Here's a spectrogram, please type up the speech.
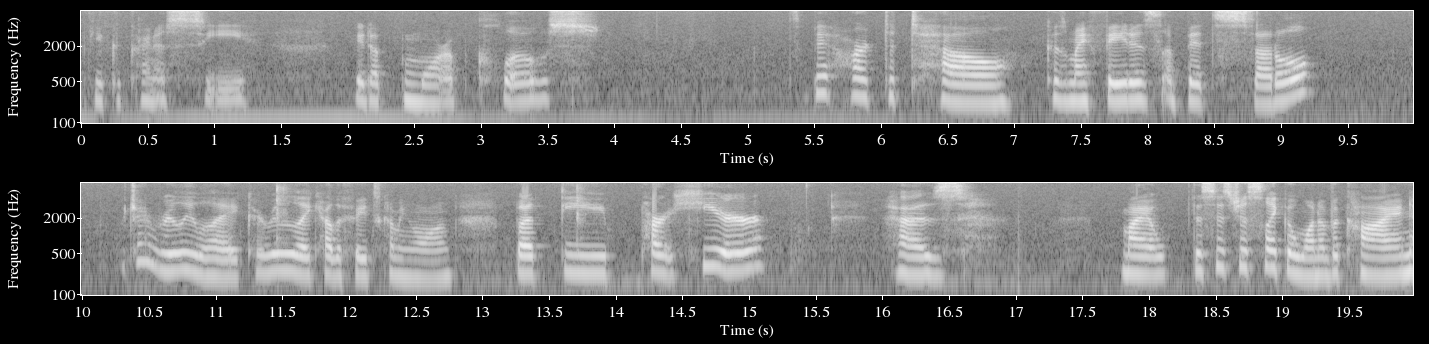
if you could kind of see it up more up close. It's a bit hard to tell because my fade is a bit subtle which I really like. I really like how the fade's coming along. But the part here has my, this is just like a one-of-a-kind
